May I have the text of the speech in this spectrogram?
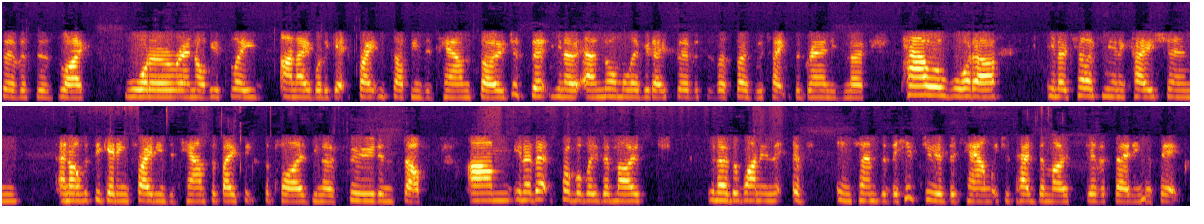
services like water and obviously unable to get freight and stuff into town. So just that, you know, our normal everyday services, I suppose we take for granted, you know, power, water, you know, telecommunications, and obviously getting freight into town for basic supplies, you know, food and stuff. Um, you know, that's probably the most, you know, the one in, in terms of the history of the town, which has had the most devastating effects.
